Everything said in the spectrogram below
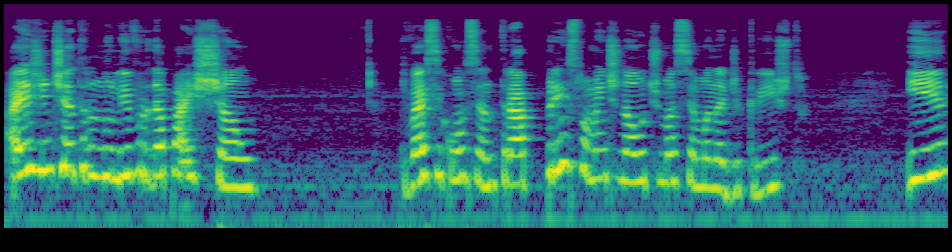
Aí a gente entra no livro da Paixão, que vai se concentrar principalmente na última semana de Cristo e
